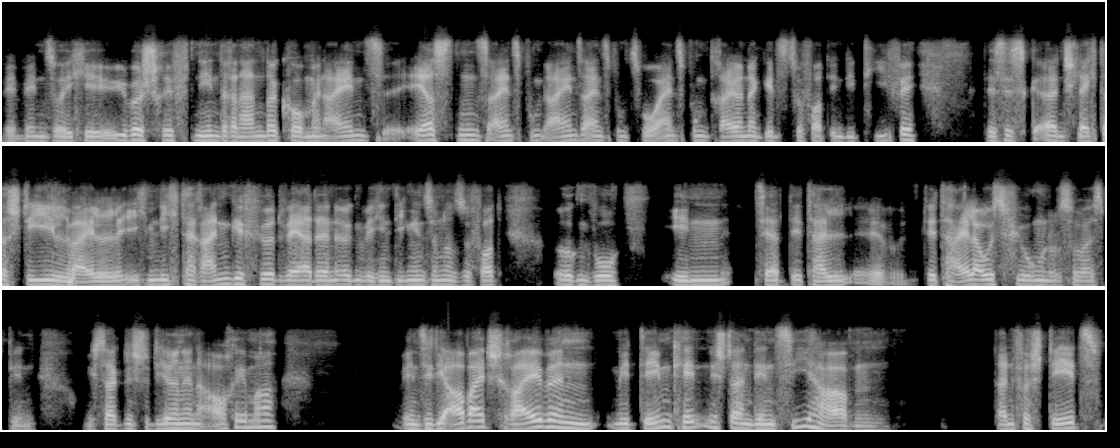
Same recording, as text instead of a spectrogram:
wenn solche Überschriften hintereinander kommen. Eins, erstens 1.1, 1.2, 1.3 und dann geht es sofort in die Tiefe das ist ein schlechter Stil, weil ich nicht herangeführt werde in irgendwelchen Dingen, sondern sofort irgendwo in sehr Detail, äh, Detailausführungen oder sowas bin. Und ich sage den Studierenden auch immer, wenn sie die Arbeit schreiben mit dem Kenntnisstand, den sie haben, dann versteht es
